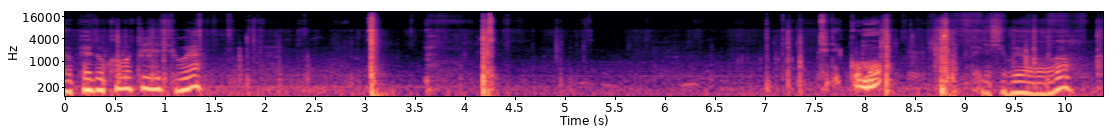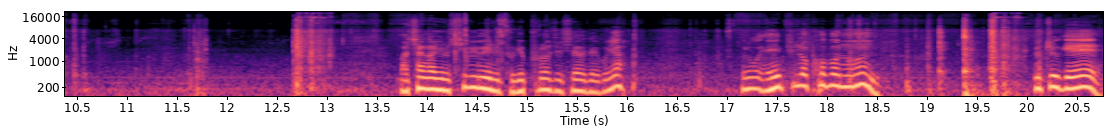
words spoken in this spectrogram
옆에도 커버 띄주시고요. 트리고무 빼주시고요. 마찬가지로 12mm 두 개 풀어 주셔야 되고요. 그리고 A필러 커버는 이쪽에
